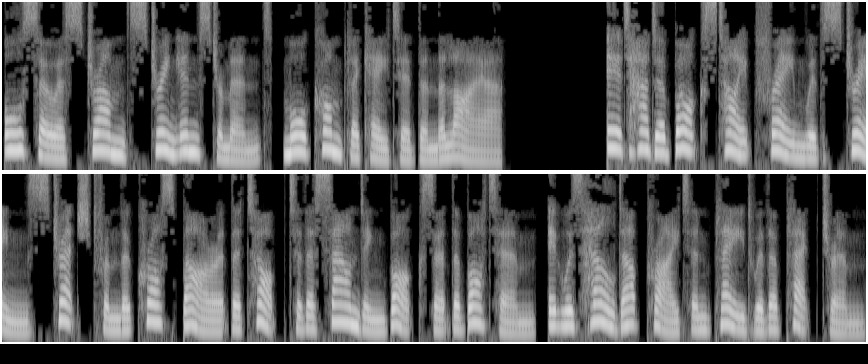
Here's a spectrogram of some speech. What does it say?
also a strummed string instrument, more complicated than the lyre. It had a box-type frame with strings stretched from the crossbar at the top to the sounding box at the bottom, it was held upright and played with a plectrum.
